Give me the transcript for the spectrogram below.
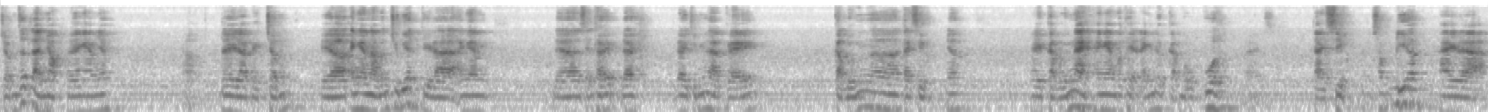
Chấm rất là nhỏ thôi anh em nhé. Đó. đây là cái chấm. Thì uh, anh em nào vẫn chưa biết thì là anh em ờ, sẽ thấy. Đây đây chính là cái cảm ứng uh, tài xỉu nhá. Đây, cảm ứng này anh em có thể đánh được cả bầu cua Đấy, tài xỉu sóc đĩa hay là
